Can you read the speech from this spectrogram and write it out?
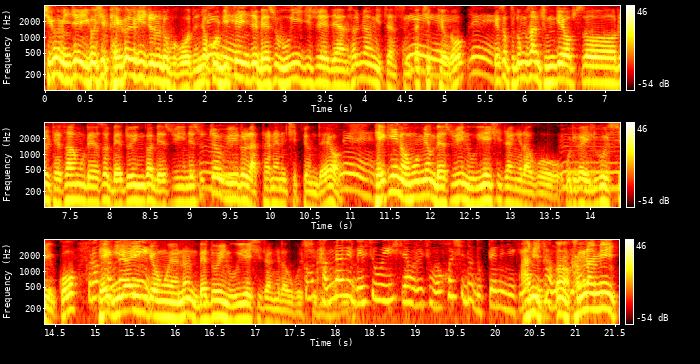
지금 이제 이것이 100을 기준으로 보거든요. 그 네네. 밑에 이제 매수 우위 지수에 대한 설명이 있지 않습니까? 예, 지표로. 네. 그래서 부동산 중개업소를 대상으로 해서 매도인과 매수인의 수적 음. 우위를 나타내는 지표인데요. 네네. 100이 넘으면 매수인 우위의 시장이라고 우리가 읽을 수 있고 음. 그럼 100 이하인 경우에는 매도인 우위의 시장이라고 볼수 그럼 있는 강남이. 매수 우위 시장으로 저 훨씬 더 높다는 얘기예요? 아니? 어, 강남이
